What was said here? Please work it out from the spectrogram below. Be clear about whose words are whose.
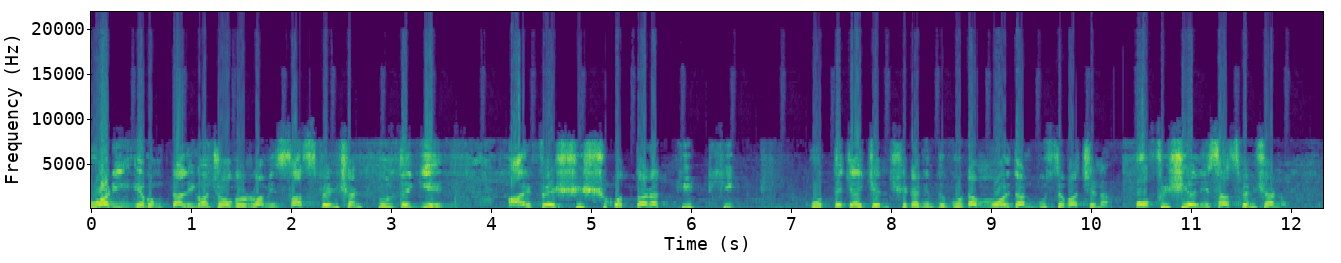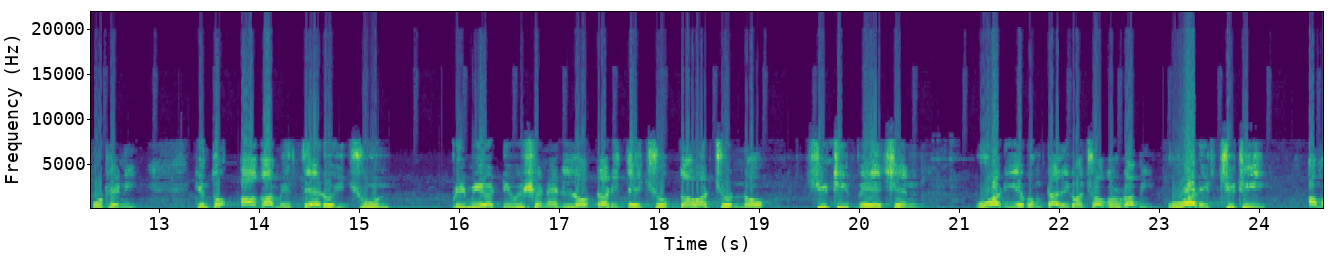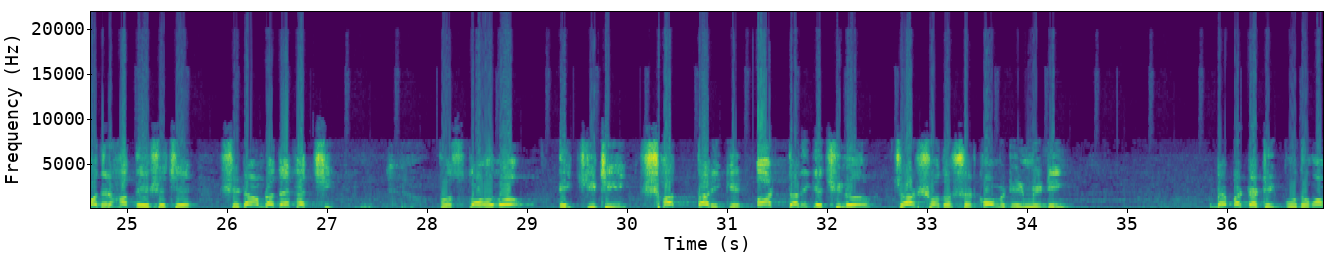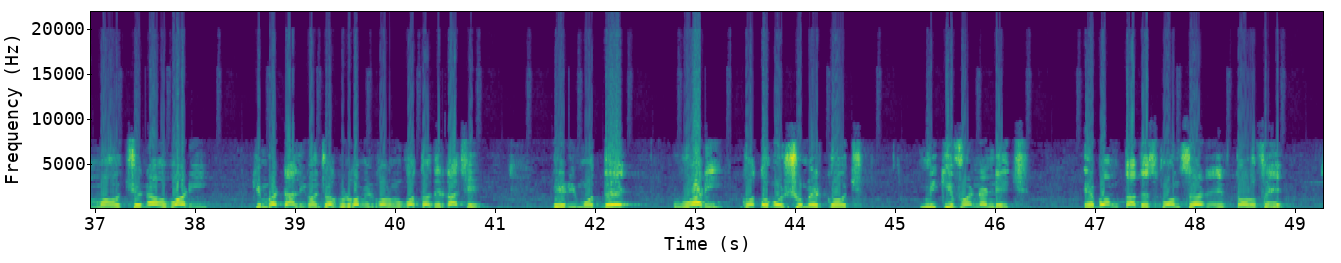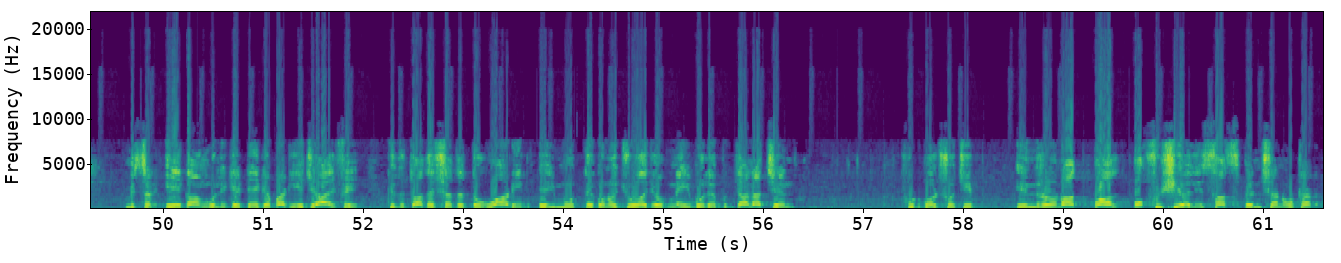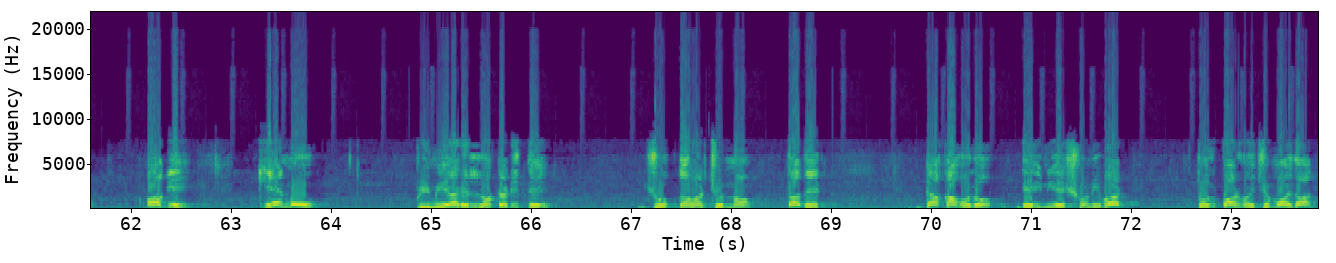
Speaker 1: ওয়ারি এবং টালিগঞ্জ অগ্রগামী সাসপেনশন তুলতে গিয়ে আইএফের শীর্ষকর্তারা কি ঠিক করতে চাইছেন সেটা কিন্তু গোটা ময়দান বুঝতে পারছে না। অফিসিয়ালি সাসপেনশন ওঠেনি, কিন্তু আগামী তেরোই জুন প্রিমিয়ার ডিভিশনের লটারিতে যোগ দেওয়ার জন্য চিঠি পেয়েছেন ওয়ারি এবং টালিগঞ্জ অগ্রগামী ওয়ারির চিঠি আমাদের হাতে এসেছে, সেটা আমরা দেখাচ্ছি। প্রশ্ন হলো এই চিঠি সাত তারিখে, আট তারিখে ছিল চার সদস্যের কমিটির মিটিং। ব্যাপারটা ঠিক বোধগম্য হচ্ছে না ওয়ারি কিংবা টালিগঞ্জ অগ্রগামীর কর্মকর্তাদের কাছে। এরই মধ্যে ওয়ারি গত মরশুমের কোচ মিকি ফার্নান্ডেজ এবং তাদের স্পন্সরের তরফে মিস্টার এ গাঙ্গুলিকে ডেকে পাঠিয়েছে আইফে কিন্তু তাদের সাথে তো ওয়ারির এই মুহূর্তে কোনো যোগাযোগ নেই বলে জানাচ্ছেন ফুটবল সচিব ইন্দ্রনাথ পাল অফিসিয়ালি সাসপেনশন ওঠার আগে কেন প্রিমিয়ারের লটারিতে যোগ দেওয়ার জন্য তাদের ডাকা হলো? এই নিয়ে শনিবার তোলপাড় হয়েছে ময়দান।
